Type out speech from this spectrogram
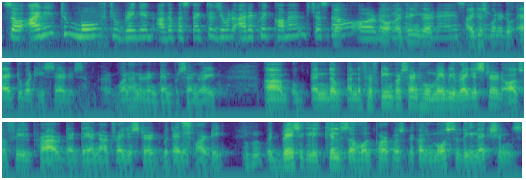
So I need to move to bring in other perspectives. Do you want to add a quick comment just now, no, or no? I think Q&A, that I just wanted to add to what he said. It's 110% right. Um, and the and the 15% who may be registered also feel proud that they are not registered with any party, mm-hmm. which basically kills the whole purpose because most of the elections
